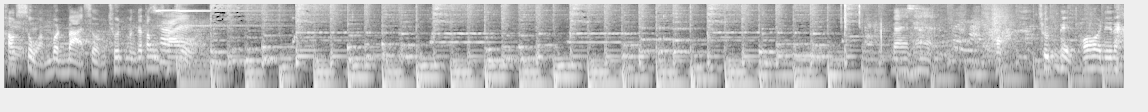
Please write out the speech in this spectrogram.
เขาสวมบทบาทสวมชุดมันก็ต้องใช่แชุดเมดพ่อนี่นะ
